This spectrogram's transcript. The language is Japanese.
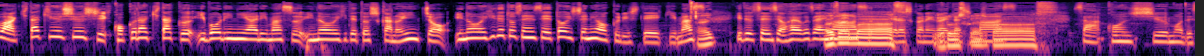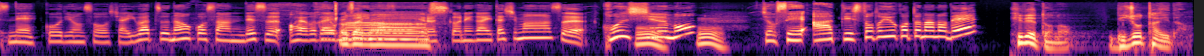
からは北九州市小倉北区井堀にあります井上秀俊科の院長井上秀俊先生と一緒にお送りしていきます、はい。秀俊先生おはようございまます。すよろしくお願いいたしまます。すさあ今週もですねコーディオン奏者岩津直子さんです。おはようございます。ようございます。よろしくお願いいたします。今週も女性アーティストということなので秀人の美女対談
